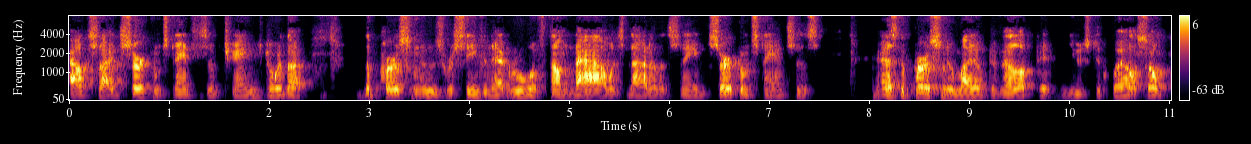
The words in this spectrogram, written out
outside circumstances have changed, or the the person who's receiving that rule of thumb now is not in the same circumstances as the person who might have developed it and used it well. So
